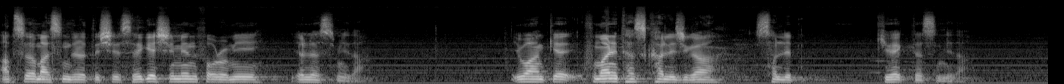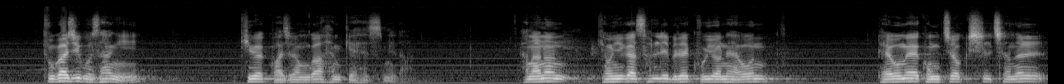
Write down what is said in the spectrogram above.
앞서 말씀드렸듯이 세계 시민 포럼이 열렸습니다. 이와 함께 후마니타스 칼리지가 설립 기획됐습니다. 두 가지 구상이 기획 과정과 함께 했습니다. 하나는 경희가 설립 이래 구현해온 배움의 공적 실천을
